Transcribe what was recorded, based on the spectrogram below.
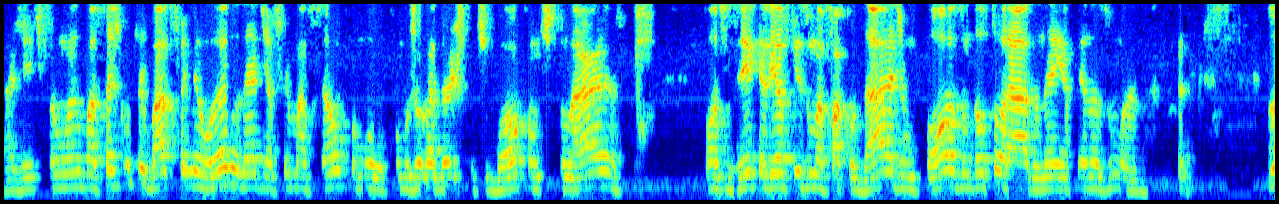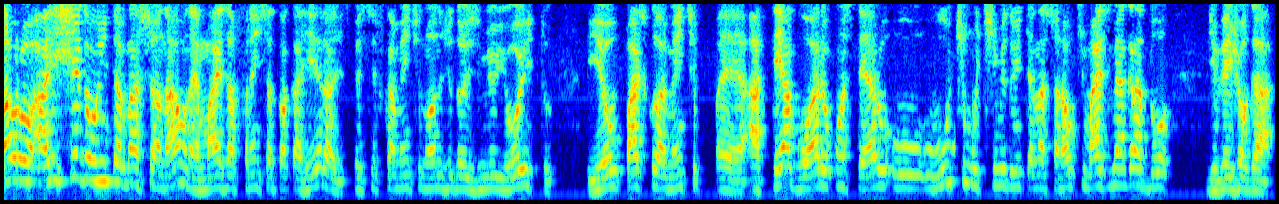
a gente foi um ano bastante conturbado, foi meu ano, né, de afirmação como como jogador de futebol, como titular. Posso dizer que ali eu fiz uma faculdade, um pós, um doutorado, né, em apenas um ano. Lauro, aí chega o Internacional, né, mais à frente da tua carreira, especificamente no ano de 2008, e eu, particularmente, é, até agora, eu considero o, o, último time do Internacional que mais me agradou de ver jogar.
